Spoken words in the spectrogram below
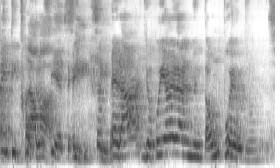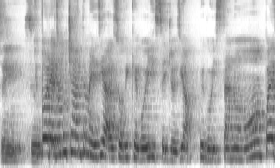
La más, 24-7. Sí, sí. Era, yo podía haber alimentado un pueblo. Sí, sí. Y por eso mucha gente me decía, Sofi, qué egoísta. Y yo decía, egoísta no, pues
